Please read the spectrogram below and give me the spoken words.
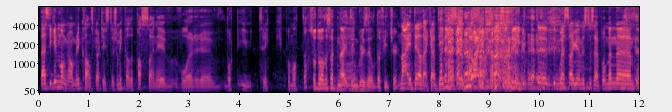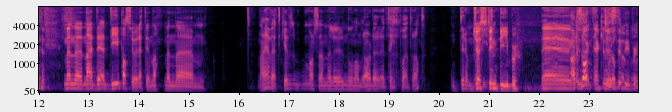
det er sikkert mange amerikanske artister som ikke hadde passa inn i vår, eh, vårt uttrykk, på en måte. Så du hadde sagt nei til en Griselda feature? Nei, det hadde jeg ikke. De passer perfekt. Vær så snill, det- West Side Gun, hvis du ser på. Men, eh, men eh, nei, de, de passer jo rett inn, da. Men eh, Nei, jeg vet ikke. Marcen eller noen andre, har dere tenkt på en eller annet? En? Justin Bieber. Det Er det sant? Justin. Bieber?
